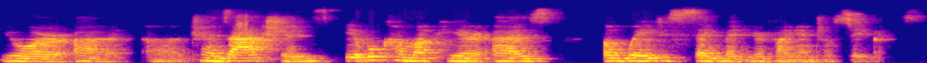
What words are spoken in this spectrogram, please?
your uh, uh, transactions, it will come up here as a way to segment your financial statements.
